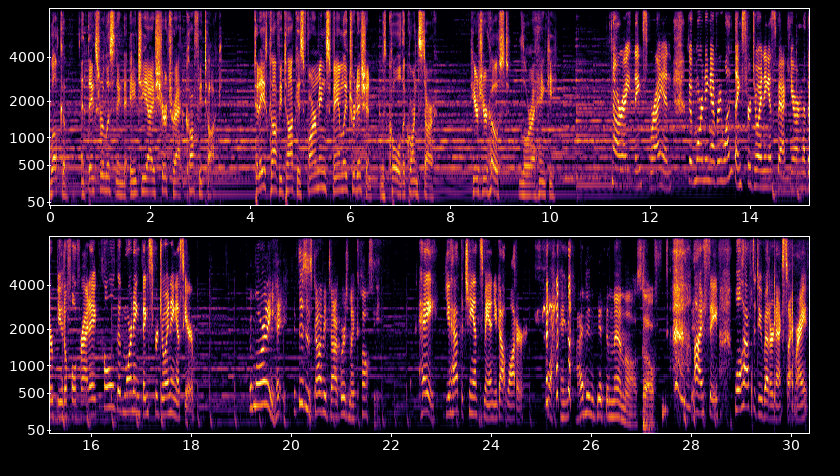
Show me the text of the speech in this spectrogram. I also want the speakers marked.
Speaker 1: Welcome, and thanks for listening to AGI SureTrack Coffee Talk. Today's Coffee Talk is Farming's Family Tradition with Cole the Corn Star. Here's your host, Laura Hankey.
Speaker 2: All right. Thanks, Brian. Good morning, everyone. Thanks for joining us back here on another beautiful Friday. Cole, good morning. Thanks for joining us here.
Speaker 3: Good morning. Hey, if this is Coffee Talk, where's my coffee?
Speaker 2: Hey, you had the chance, man. You got water.
Speaker 3: well, I, I didn't get the memo, so.
Speaker 2: I see. We'll have to do better next time, right?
